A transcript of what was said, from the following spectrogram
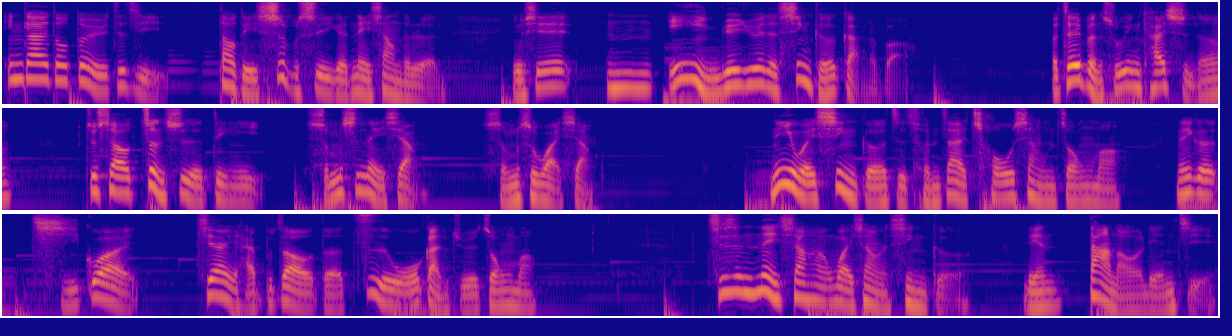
应该都对于自己到底是不是一个内向的人，有些嗯隐隐约约的性格感了吧？而这一本书一开始呢，就是要正式的定义什么是内向，什么是外向。你以为性格只存在抽象中吗？那个奇怪，竟然也还不知道的自我感觉中吗？其实内向和外向的性格，连大脑的连接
